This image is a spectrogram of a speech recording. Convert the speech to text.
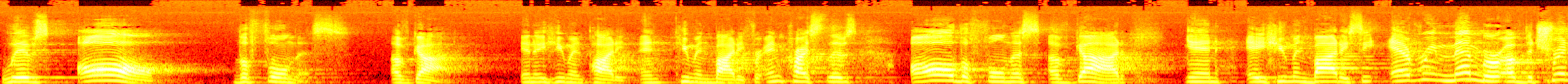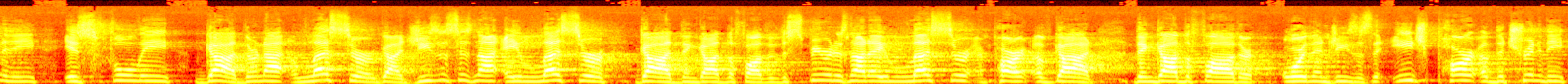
lives all the fullness of God in a human body, in human body. For in Christ lives all the fullness of God in a human body. See, every member of the Trinity is fully God. They're not lesser God. Jesus is not a lesser God than God the Father. The Spirit is not a lesser part of God than God the Father or than Jesus. That each part of the Trinity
